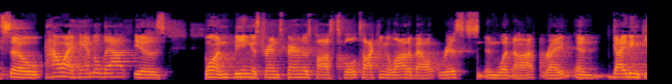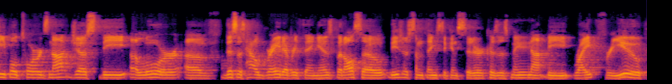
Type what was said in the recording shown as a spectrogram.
So how I handle that is one, being as transparent as possible, talking a lot about risks and whatnot, right? And guiding people towards not just the allure of this is how great everything is, but also these are some things to consider because this may not be right for you.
